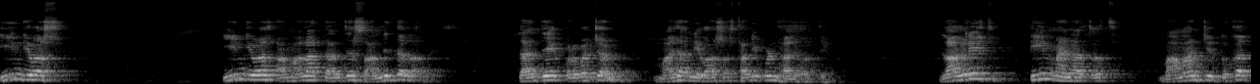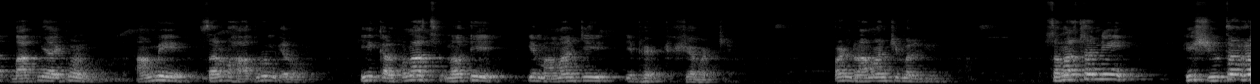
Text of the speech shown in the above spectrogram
तीन दिवस तीन दिवस आम्हाला त्यांचे सान्निध्य लाभले. त्यांचे एक प्रवचन माझ्या निवासस्थानी पण झाले होते. लागलीच तीन महिन्यातच मामांची दुःखद बातमी ऐकून आम्ही सर्व हातरून गेलो. ही कल्पनाच नव्हती की मामांची ती भेट शेवटची. पण रामांची मर्जी समर्थांनी ही शिवतळ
